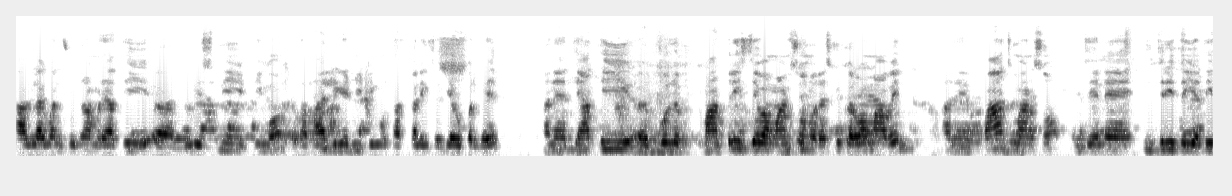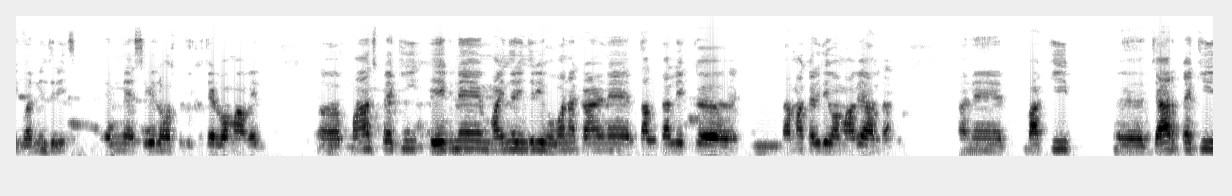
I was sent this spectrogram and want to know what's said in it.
આગ લાગવાની સૂચના મળ્યાથી પોલીસની ટીમો તથા ફાયર બ્રિગેડની ટીમો તાત્કાલિક જગ્યા ઉપર ગઈ અને ત્યાંથી કુલ પાંત્રીસ જેવા માણસોનો રેસ્ક્યુ કરવામાં આવેલ અને પાંચ માણસો જેને ઇન્જરી થઈ હતી, બર્ન ઇન્જરીઝ એમને સિવિલ હોસ્પિટલ ખસેડવામાં આવેલ. પાંચ પૈકી એકને માઇનર ઇન્જરી હોવાના કારણે તાત્કાલિક ડામા કરી દેવામાં આવ્યા હતા અને બાકી ચાર પૈકી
